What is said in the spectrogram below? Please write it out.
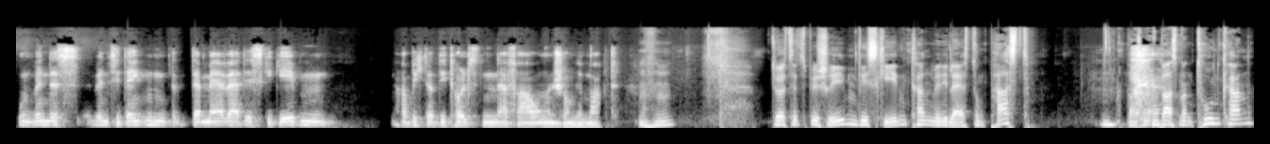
und wenn das, wenn sie denken, der Mehrwert ist gegeben, habe ich da die tollsten Erfahrungen schon gemacht. Mhm. Du hast jetzt beschrieben, wie es gehen kann, wenn die Leistung passt, was man, was man tun kann.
